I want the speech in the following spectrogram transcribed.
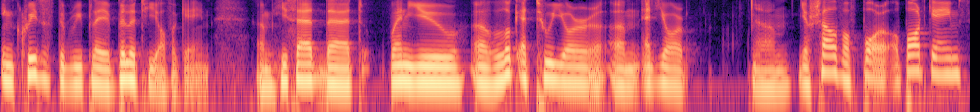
increases the replayability of a game. Um, he said that when you uh, look at to your um, at your um, your shelf of board, board games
